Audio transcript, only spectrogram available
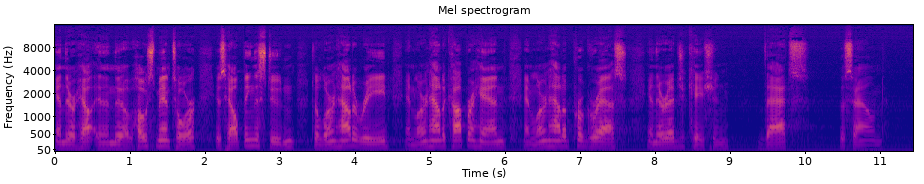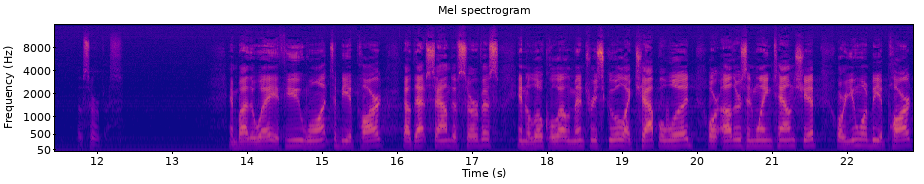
and, they're and the host mentor is helping the student to learn how to read and learn how to comprehend and learn how to progress in their education. That's the sound of service. And by the way, if you want to be a part of that sound of service in a local elementary school like Chapelwood or others in Wayne Township, or you want to be a part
